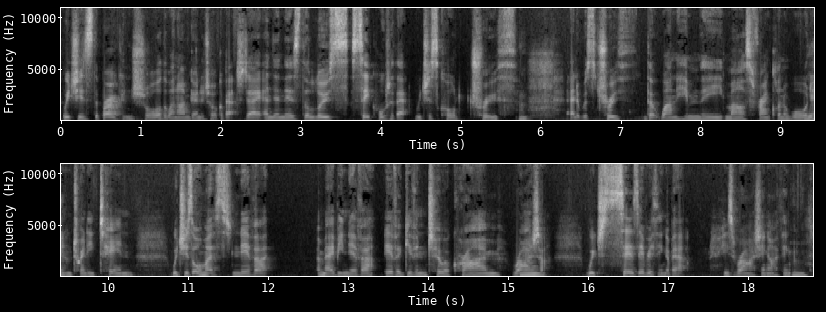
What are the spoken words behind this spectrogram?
which is The Broken Shore, the one I'm going to talk about today, and then there's the loose sequel to that, which is called Truth. Mm. And it was Truth that won him the Miles Franklin Award in 2010, which is almost never, maybe never, ever given to a crime writer, mm. which says everything about his writing, I think. Mm.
